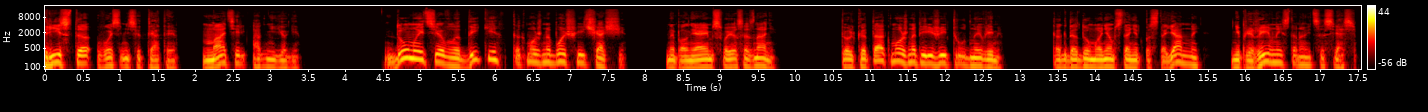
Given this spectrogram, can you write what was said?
385. -е. Матерь Агни-йоги. Думайте о владыке как можно больше и чаще. Наполняем свое сознание. Только так можно пережить трудное время. Когда дум о нем станет постоянной, непрерывной становится связь.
